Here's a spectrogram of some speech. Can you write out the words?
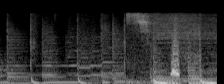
ciao.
